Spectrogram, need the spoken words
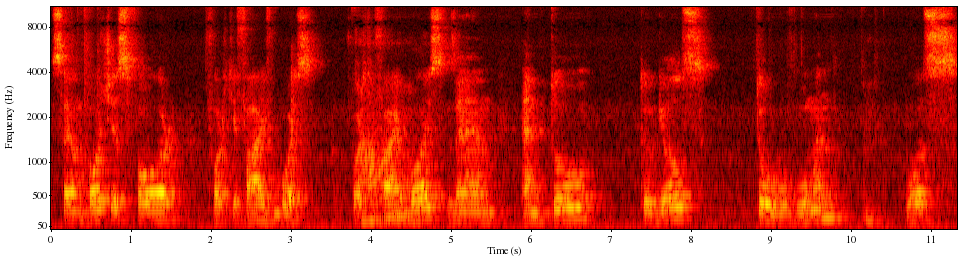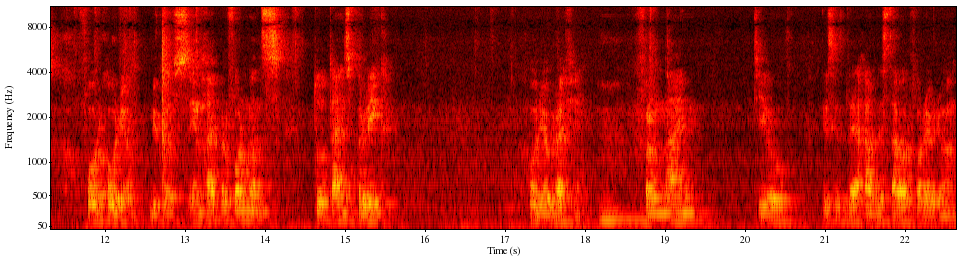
seven coaches for forty-five boys, forty-five Ah. boys. Then and two, two girls, two women Mm. was for choreo because in high performance two times per week choreography Mm. from 9 till This is the hardest hour for everyone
